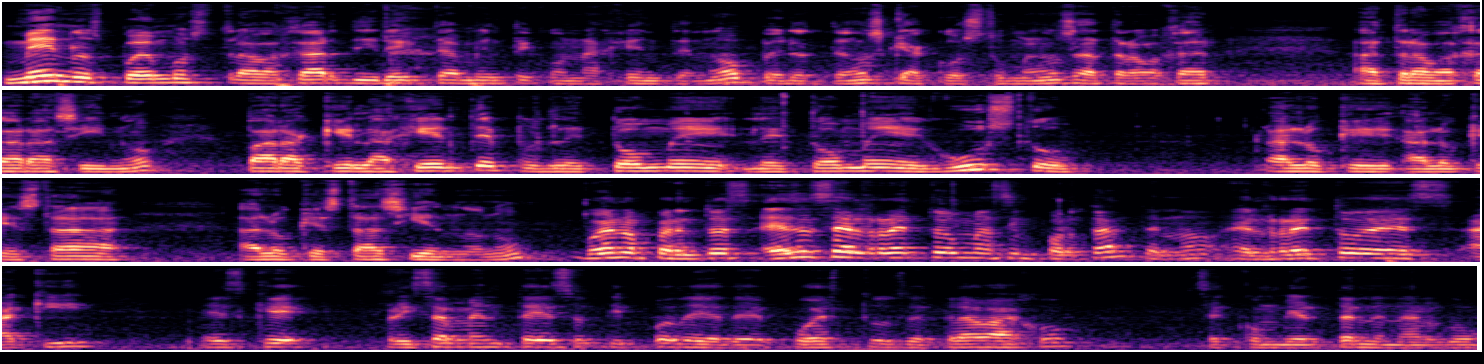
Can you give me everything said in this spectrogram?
menos podemos trabajar directamente con la gente, ¿no? Pero tenemos que acostumbrarnos a trabajar a trabajar así, ¿no? Para que la gente pues le tome le tome gusto a lo que a lo que está a lo que está haciendo, ¿no? Bueno, pero entonces ese es el reto más importante, ¿no? El reto es aquí, es que precisamente ese tipo de, de puestos de trabajo se conviertan en algo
